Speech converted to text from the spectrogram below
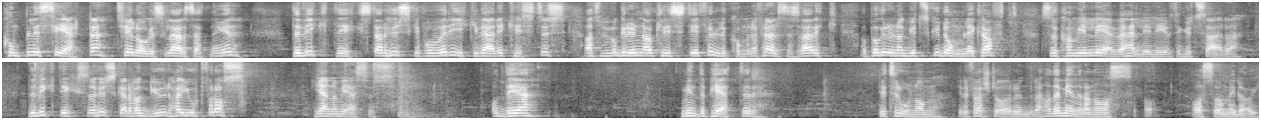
kompliserte teologiske læresetninger. Det viktigste er å huske på hvor rike vi er i Kristus, at vi pga. Kristi fullkomne frelsesverk og pga. Guds guddommelige kraft så kan vi leve hellige liv til Guds ære. Det viktigste å huske er hva Gud har gjort for oss gjennom Jesus. Og det minte Peter de troende om i det første århundret, og det minner han oss også om i dag.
